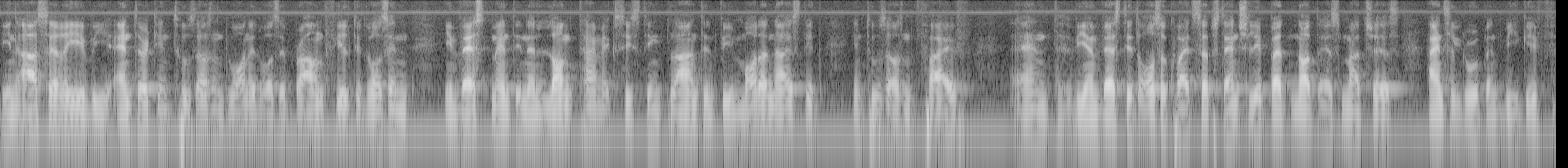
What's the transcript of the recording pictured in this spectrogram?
In Aseri, we entered in 2001. It was a brownfield. It was an investment in a long time existing plant, and we modernized it in 2005. And we invested also quite substantially, but not as much as Heinzel Group, and we give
